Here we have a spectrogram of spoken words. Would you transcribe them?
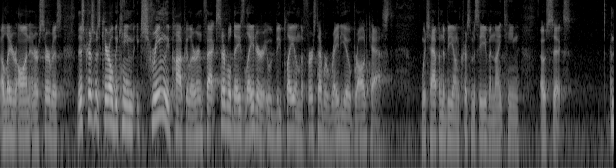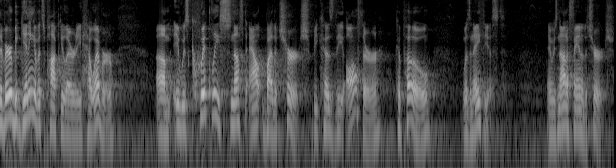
Uh, later on in our service. This Christmas carol became extremely popular. In fact, several days later, it would be played on the first ever radio broadcast, which happened to be on Christmas Eve in 1906. In the very beginning of its popularity, however, um, it was quickly snuffed out by the church because the author, Cappeau, was an atheist and was not a fan of the church.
